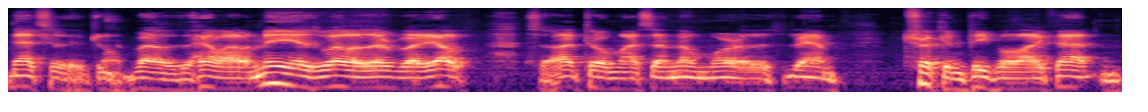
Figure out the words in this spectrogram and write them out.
that's going to bother the hell out of me as well as everybody else. So I told my son no more of this damn tricking people like that. And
